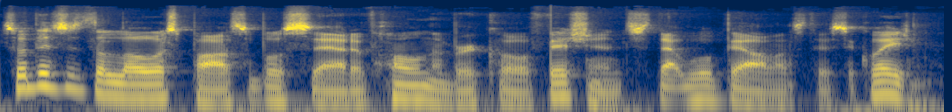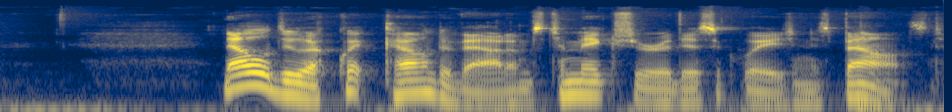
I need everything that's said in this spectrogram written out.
So this is the lowest possible set of whole number coefficients that will balance this equation. Now we'll do a quick count of atoms to make sure this equation is balanced.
